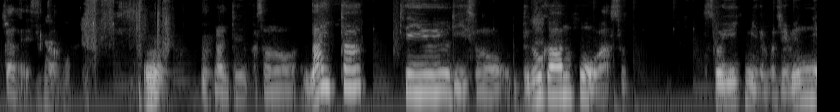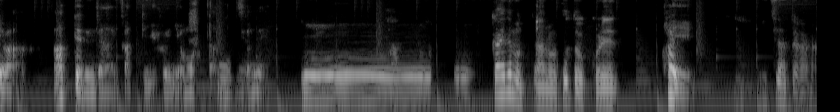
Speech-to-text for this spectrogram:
じゃないですか。なん。ていうか、その、ライターっていうより、その、ブロガーの方がそ、そういう意味でも自分には合ってるんじゃないかっていうふうに思ったんですよね。一回でも、あの、ちょっとこれ、はい。いつだったかな。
